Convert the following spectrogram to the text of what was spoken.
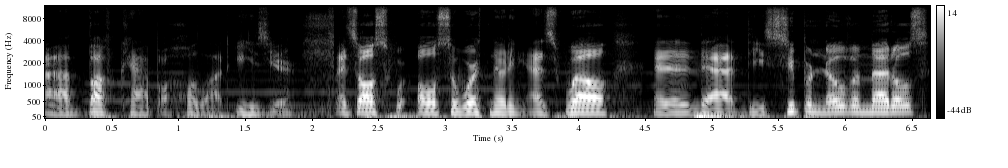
uh, buff cap a whole lot easier. It's also also worth noting as well uh, that the supernova medals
